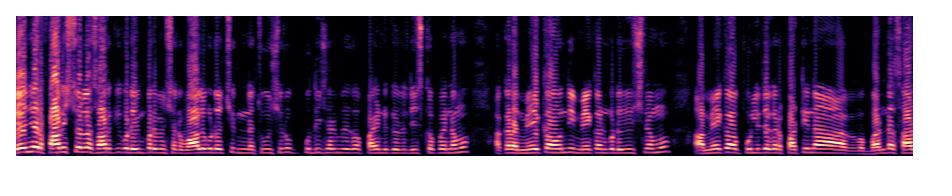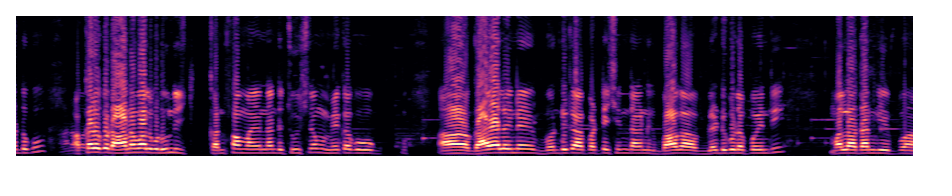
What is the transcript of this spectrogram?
రేంజర్ ఫారెస్ట్ వాళ్ళ సార్కి కూడా ఇన్ఫర్మేషన్ వాళ్ళు కూడా వచ్చి నిన్న చూసిరు పుదుచ్చేరి మీద పైన తీసుకుపోయినాము. అక్కడ మేక ఉంది మేకను కూడా చూసినాము. ఆ మేక పులి దగ్గర పట్టిన బండ సాటుకు అక్కడ కూడా ఆనవాళ్ళు కూడా ఉంది. కన్ఫామ్ అయిందంటే చూసినాము. మేకకు గాయాలైన బొండికాయ పట్టేసింది దానికి బాగా బ్లడ్ కూడా పోయింది. మళ్ళీ దానికి ఆ,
